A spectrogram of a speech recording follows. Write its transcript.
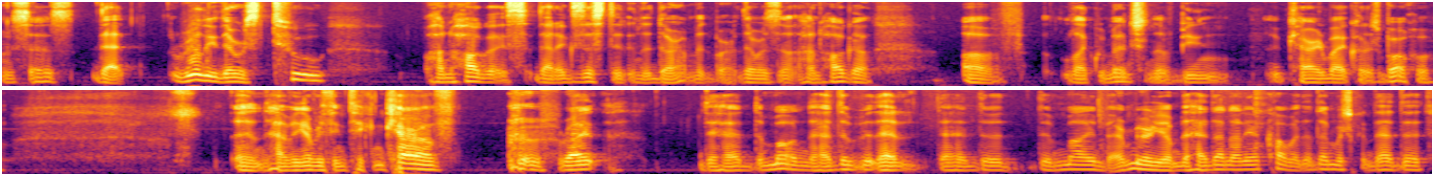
He says that really there was two hanhagas that existed in the Dar Midbar. There was a hanhaga of, like we mentioned, of being carried by Kodesh Baruch Hu, and having everything taken care of, right? They had the mon, they had the they had they had the the Mayim, Ber Miriam, they had Anania cover, the Demishkan, they had the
